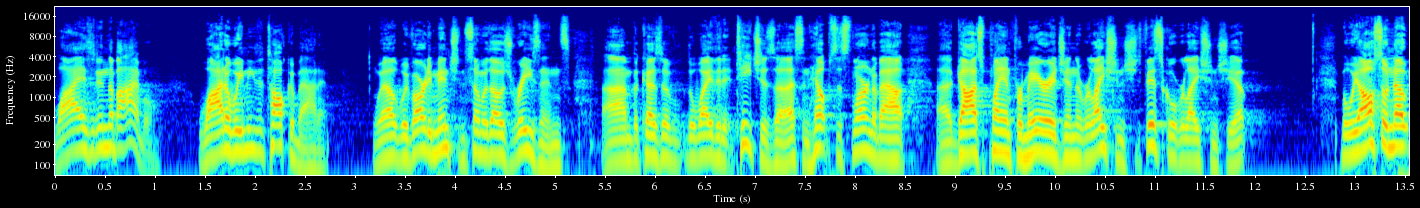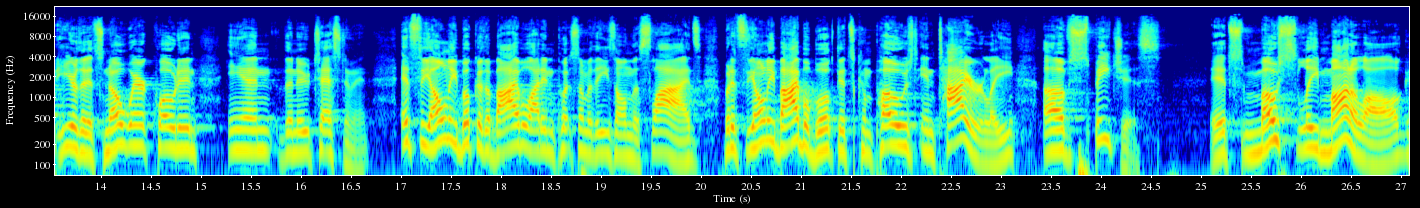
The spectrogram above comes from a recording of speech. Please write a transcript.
why is it in the Bible? Why do we need to talk about it? Well, we've already mentioned some of those reasons um, because of the way that it teaches us and helps us learn about uh, God's plan for marriage and the relationship, physical relationship. But we also note here that it's nowhere quoted in the New Testament. It's the only book of the Bible, I didn't put some of these on the slides, but it's the only Bible book that's composed entirely of speeches. It's mostly monologue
